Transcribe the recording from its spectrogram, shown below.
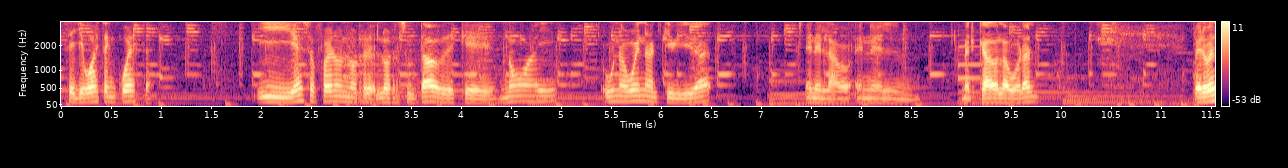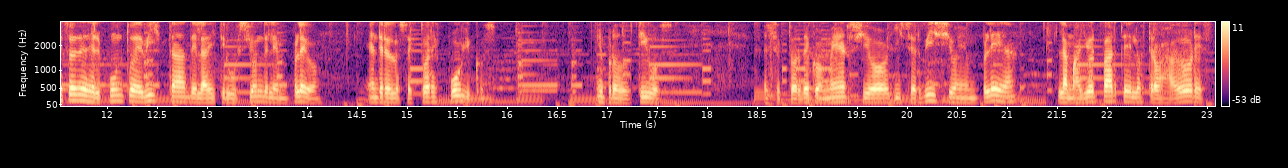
se llevó esta encuesta. Y esos fueron los, los resultados de que no hay una buena actividad en el, en el mercado laboral. Pero esto es desde el punto de vista de la distribución del empleo entre los sectores públicos y productivos. El sector de comercio y servicios emplea la mayor parte de los trabajadores,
